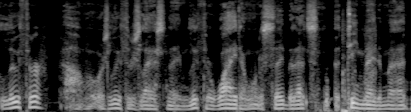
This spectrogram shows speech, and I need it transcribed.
Luther. Oh, what was Luther's last name? Luther White, I want to say, but that's a teammate of mine.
